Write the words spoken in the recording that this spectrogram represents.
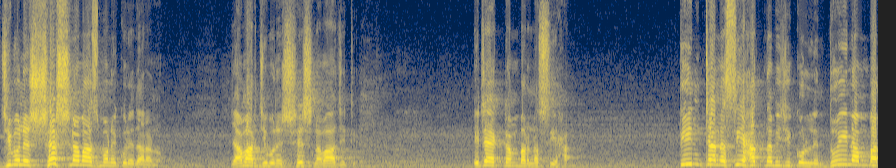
জীবনের শেষ নামাজ মনে করে দাঁড়ানো। যে আমার জীবনের শেষ নামাজ এটি। এটা এক নাম্বার নাসিহা। তিনটা নাসিহাত নাবিজি করলেন। দুই নাম্বার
